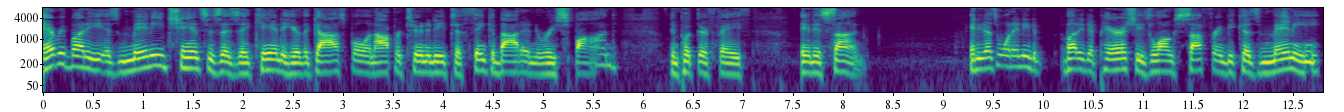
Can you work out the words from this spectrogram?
everybody as many chances as they can to hear the gospel and opportunity to think about it and respond and put their faith in his son. And he doesn't want anybody to perish. He's long suffering because many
